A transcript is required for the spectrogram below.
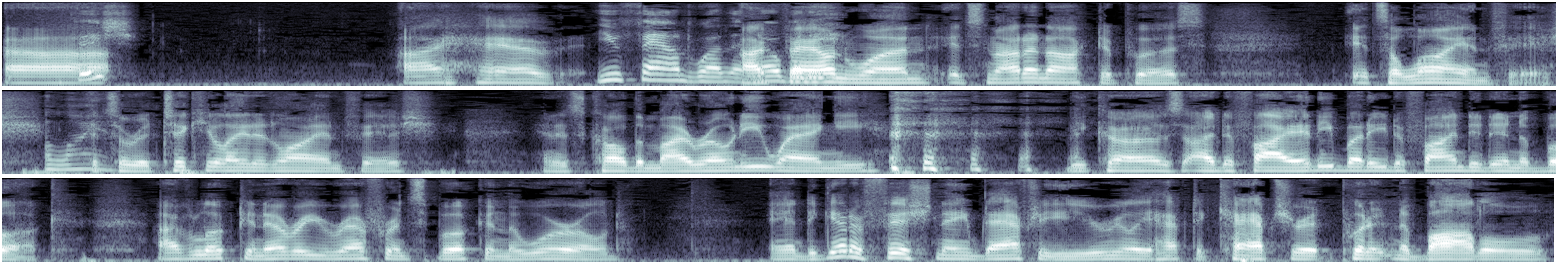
Uh, Fish. I have. You found one that I nobody. found one. It's not an octopus. It's a lionfish. A lion. It's a reticulated lionfish, and it's called the Myroni wangi because I defy anybody to find it in a book. I've looked in every reference book in the world, and to get a fish named after you, you really have to capture it, put it in a bottle,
